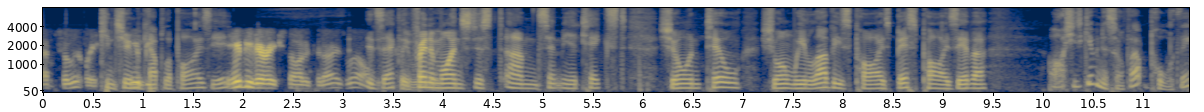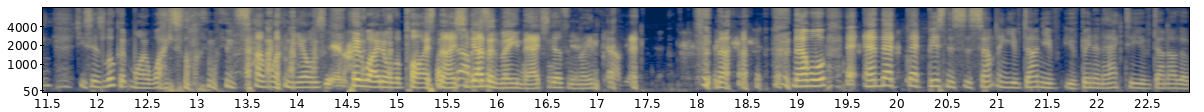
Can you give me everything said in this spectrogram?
absolutely. Consume He'll a be- couple of pies, yeah. He'll be very excited today as well. Exactly. A friend of mine's just um, sent me a text. Sean, tell Sean we love his pies, best pies ever. Oh, she's giving herself up, poor thing. She says, "Look at my waistline when someone yells, who ate all the pies?" No, she doesn't mean that. She doesn't mean that. no, no. Well, and that, that business is something you've done. You've you've been an actor. You've done other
